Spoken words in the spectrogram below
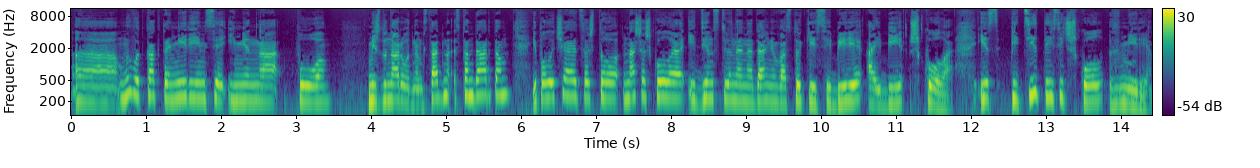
э, мы вот как-то меряемся именно по международным стандартам. И получается, что наша школа единственная на Дальнем Востоке и Сибири IB-школа из пяти тысяч школ в мире.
